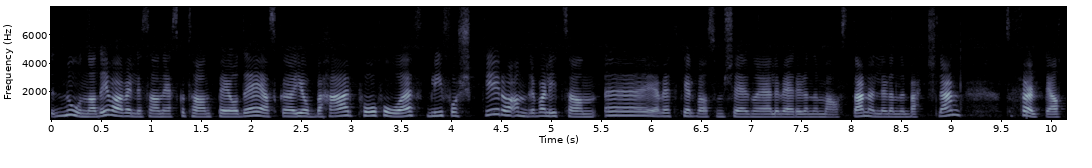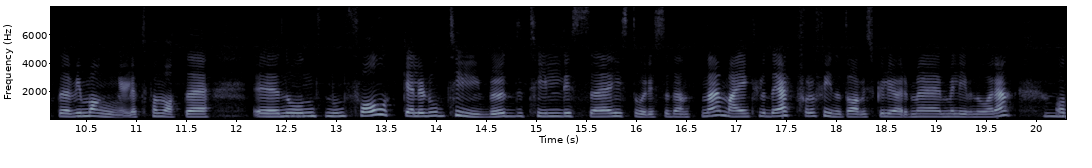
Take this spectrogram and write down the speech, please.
noen av de var veldig sånn Jeg skal ta en ph.d., jeg skal jobbe her på HF, bli forsker. Og andre var litt sånn «Øh, Jeg vet ikke helt hva som skjer når jeg leverer denne masteren eller denne bacheloren. Så følte jeg at vi manglet på en måte noen, noen, folk eller noen tilbud til disse historiestudentene, meg inkludert, for å finne ut hva vi skulle gjøre med, med livene våre. Mm. Og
